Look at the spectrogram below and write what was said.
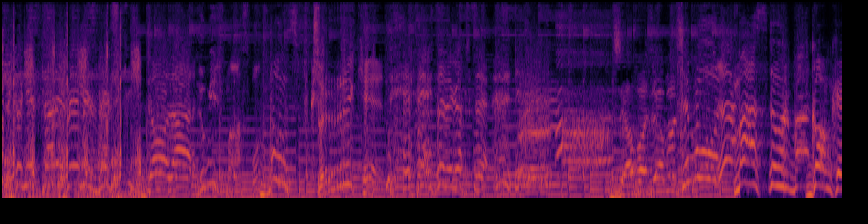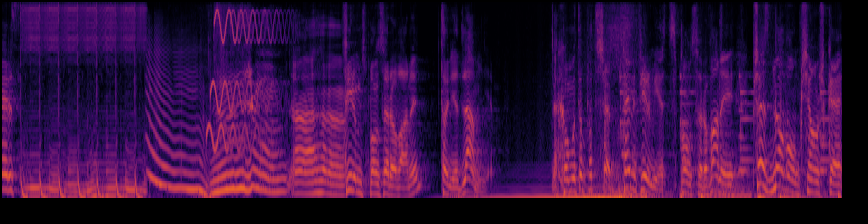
Tylko nie stare memy z beczki. Dolar. Lubisz masło? Bunc w krzyk. Brykiet! Nie chcę tego chcę. Zaba, zaba, Cebula. Masturba. Gonkers. Aha. Film sponsorowany to nie dla mnie. Komu to potrzebne? Ten film jest sponsorowany przez nową książkę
